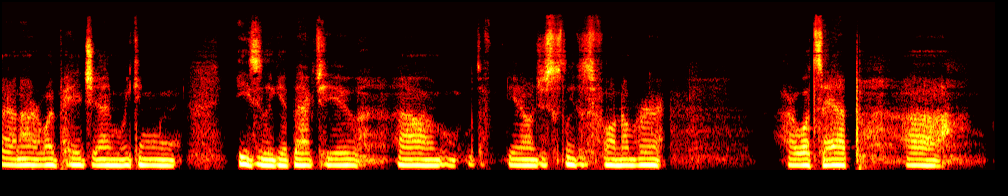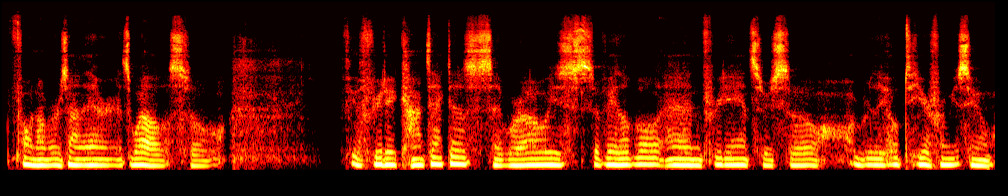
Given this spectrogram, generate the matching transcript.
on our webpage, and we can easily get back to you. Um, you know, just leave us a phone number. Our WhatsApp uh, phone numbers on there as well. So feel free to contact us. We're always available and free to answer. So I really hope to hear from you soon.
